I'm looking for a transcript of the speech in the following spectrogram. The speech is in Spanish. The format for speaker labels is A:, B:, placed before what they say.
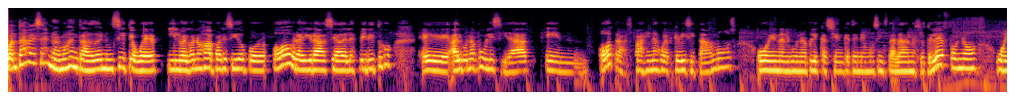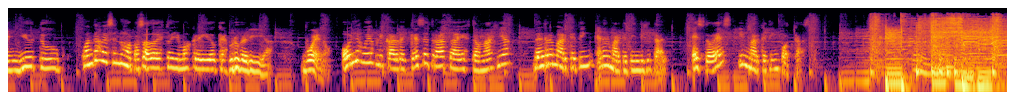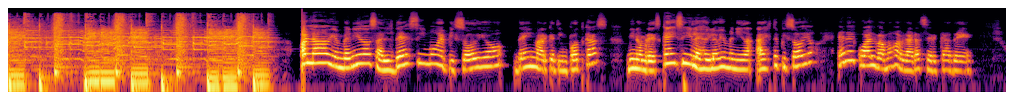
A: ¿Cuántas veces no hemos entrado en un sitio web y luego nos ha aparecido por obra y gracia del espíritu eh, alguna publicidad en otras páginas web que visitamos o en alguna aplicación que tenemos instalada en nuestro teléfono o en YouTube? ¿Cuántas veces nos ha pasado esto y hemos creído que es brujería? Bueno, hoy les voy a explicar de qué se trata esta magia del remarketing en el marketing digital. Esto es InMarketing Podcast. Hola, bienvenidos al décimo episodio de InMarketing Podcast. Mi nombre es Casey y les doy la bienvenida a este episodio en el cual vamos a hablar acerca de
